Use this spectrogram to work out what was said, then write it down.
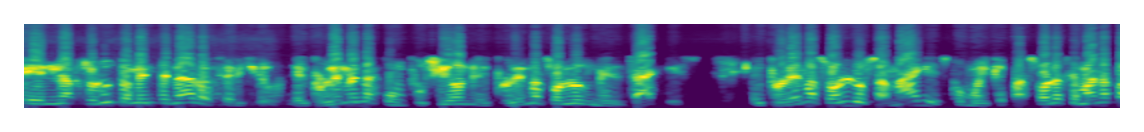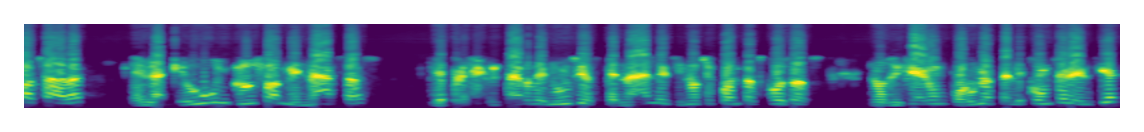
En absolutamente nada, Sergio. El problema es la confusión, el problema son los mensajes, el problema son los amagues, como el que pasó la semana pasada, en la que hubo incluso amenazas de presentar denuncias penales y no sé cuántas cosas nos dijeron por una teleconferencia,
